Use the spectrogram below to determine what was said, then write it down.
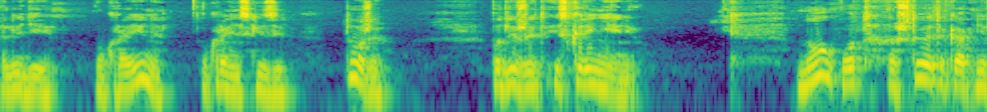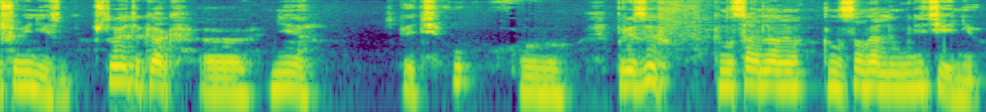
людей Украины, украинский язык, тоже подлежит искоренению. Ну, вот что это как не шовинизм? Что это как э, не сказать, призыв к национальному, к национальному угнетению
